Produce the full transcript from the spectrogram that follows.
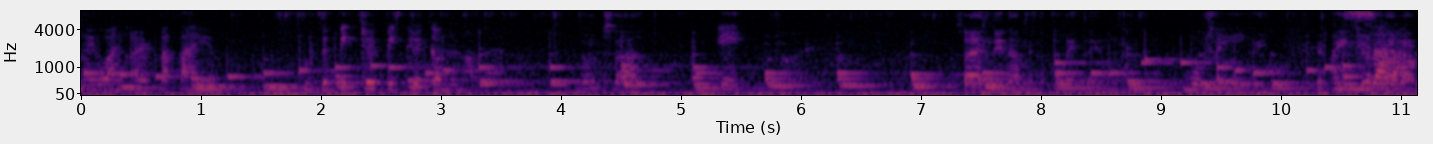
may one hour pa tayo. Magpipicture-picture kami mga Doon sa... 8 floor. Sayang hindi namin napakita yung Buffet. buffet. May Ang picture na lang.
